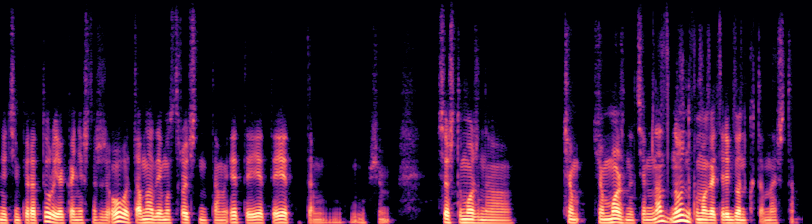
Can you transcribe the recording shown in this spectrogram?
у него температура, я, конечно же, о, там надо ему срочно там это, это, это, там, в общем, все, что можно, чем, чем можно, тем надо, нужно помогать ребенку, там, знаешь, там,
